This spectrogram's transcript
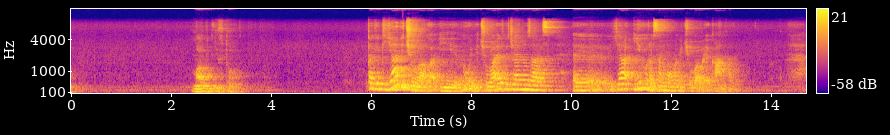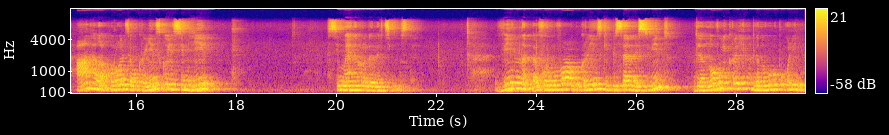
Мабуть, ніхто. Так як я відчувала, і ну, і відчуваю, звичайно, зараз, е, я Ігора самого відчувала як ангел. Ангела-охоронця української сім'ї, сімейних родинних цінностей. Він формував український пісенний світ для нової країни, для нового покоління.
